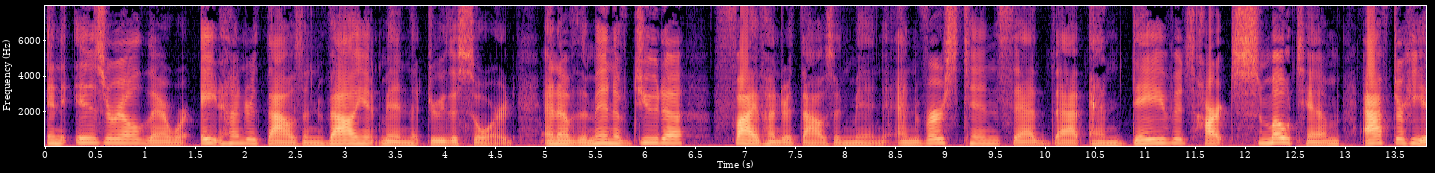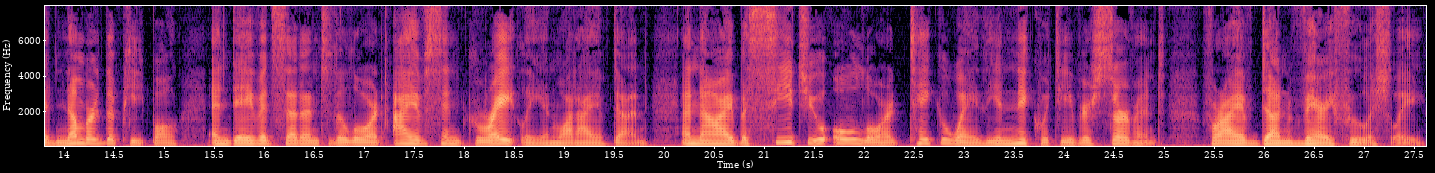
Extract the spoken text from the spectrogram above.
In Israel there were 800,000 valiant men that drew the sword, and of the men of Judah, 500,000 men. And verse 10 said that, and David's heart smote him after he had numbered the people. And David said unto the Lord, I have sinned greatly in what I have done. And now I beseech you, O Lord, take away the iniquity of your servant for I have done very foolishly.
